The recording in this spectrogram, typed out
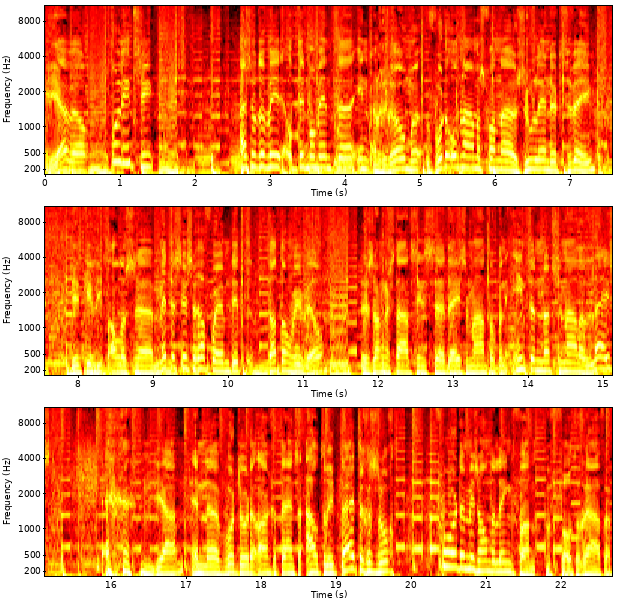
jawel, politie. Hij zit op dit moment eh, in Rome voor de opnames van eh, Zoolander 2. Dit keer liep alles eh, met de sisser af voor hem, dit, dat dan weer wel. De zanger staat sinds deze maand op een internationale lijst. ja, en wordt door de Argentijnse autoriteiten gezocht... voor de mishandeling van fotografen.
